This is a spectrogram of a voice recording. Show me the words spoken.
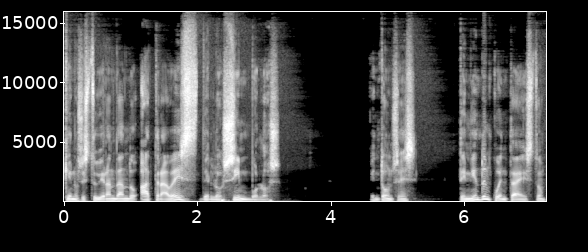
que nos estuvieran dando a través de los símbolos. Entonces, teniendo en cuenta esto,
